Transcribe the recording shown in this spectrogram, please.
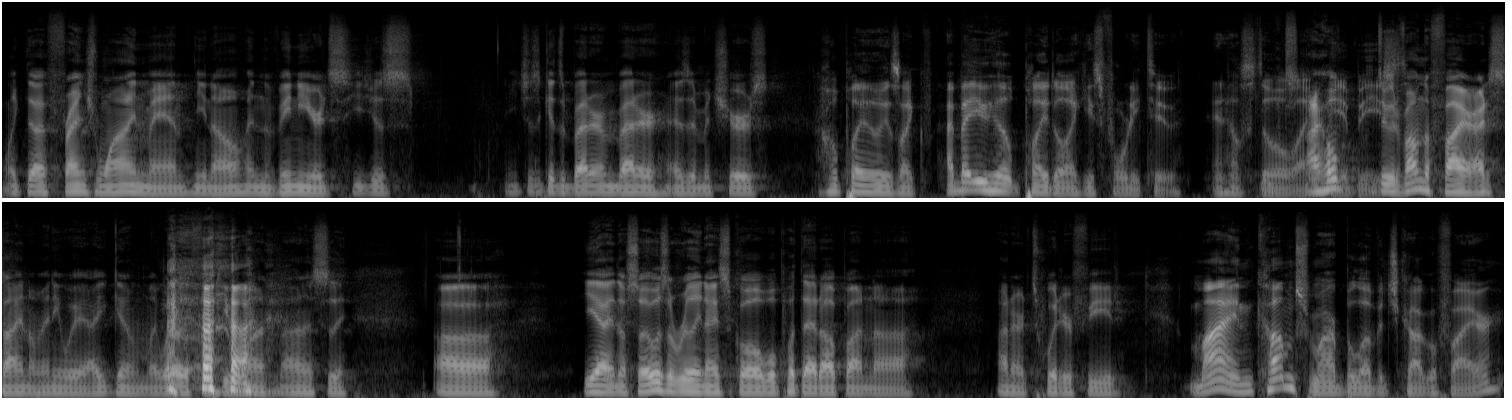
like the French wine man, you know, in the vineyards. He just he just gets better and better as it matures. He'll play till he's like. I bet you he'll play till like he's 42, and he'll still like I hope, be a beast. dude. If I'm the fire, I'd sign him anyway. I get him like whatever the fuck you want, honestly. Uh, yeah. No, so it was a really nice goal. We'll put that up on uh on our Twitter feed. Mine comes from our beloved Chicago Fire.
